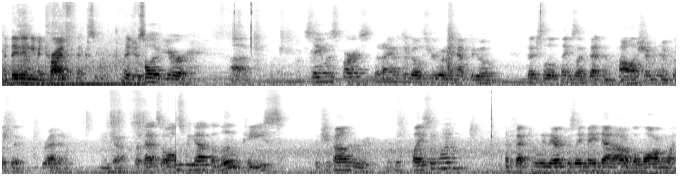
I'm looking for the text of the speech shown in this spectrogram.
And they didn't even try to fix it. They just, all of your uh, stainless parts that I have to go through and I have to go fix little things like that and polish them and put the thread in. Okay. But that's all. We got the little piece that you found in the replacement one, effectively there, because they made that out of a long one.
